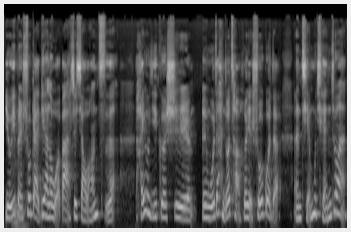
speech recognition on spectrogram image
有一本书改变了我吧，是《小王子》。还有一个是，嗯，我在很多场合也说过的，嗯，《铁木全传》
